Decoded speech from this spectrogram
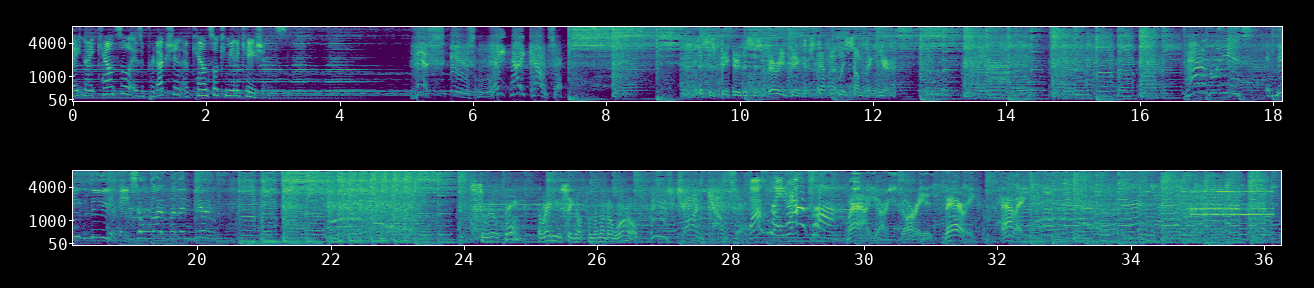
Late Night Council is a production of Council Communications. This is Late Night Council. This is bigger. This is very big. There's definitely something here. Apparently, it's a big deal. It's all over the news. It's a real thing. A radio signal from another world. Who's John Council? That's my grandpa. Well, your story is very compelling.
